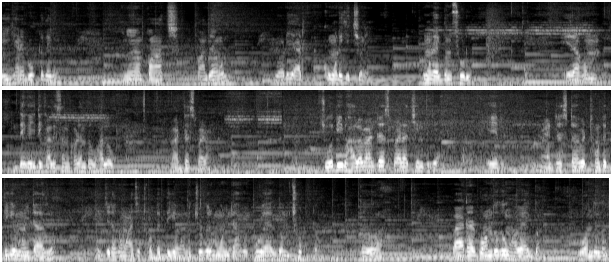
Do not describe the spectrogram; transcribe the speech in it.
এইখানে বুকটা দেখুন, মিনিমাম পাঁচ পাঁচ আঙুল বডি আর কোমরে কিচ্ছু নেই। কোমরে একদম সরু। এরকম দেখে যদি কালেকশন করেন তো ভালো ম্যাড্রাস পায়রা যদি ভালো ম্যাড্রাস পায়রা চিনতে চান, এর ম্যাড্রাসটা হবে ঠোঁটের দিকে মনিটা আসবে। যেরকম আছে ঠোঁটের দিকে মনি। চোখের মনিটা হবে পুরো একদম ছোট্ট। তো পায়রাটার বন্ধ দুম হবে একদম। বন্ধ দুম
